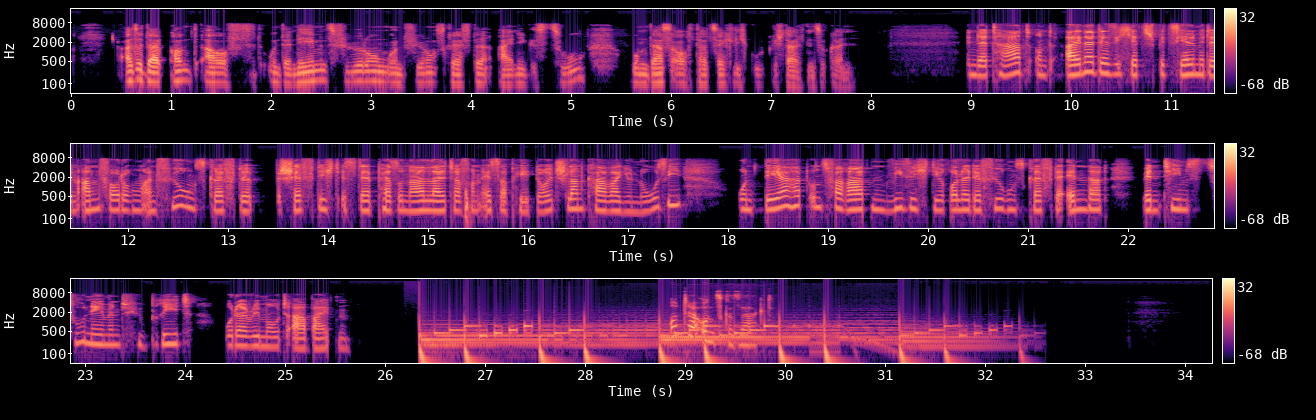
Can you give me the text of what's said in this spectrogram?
Also da kommt auf Unternehmensführung und Führungskräfte einiges zu, um das auch tatsächlich gut gestalten zu können. In der Tat. Und einer, der sich jetzt speziell mit den Anforderungen an Führungskräfte beschäftigt, ist der Personalleiter von SAP Deutschland, Kawa Yunosi. Und der hat uns verraten, wie sich die Rolle der Führungskräfte ändert, wenn Teams zunehmend hybrid oder remote arbeiten. Unter uns gesagt.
